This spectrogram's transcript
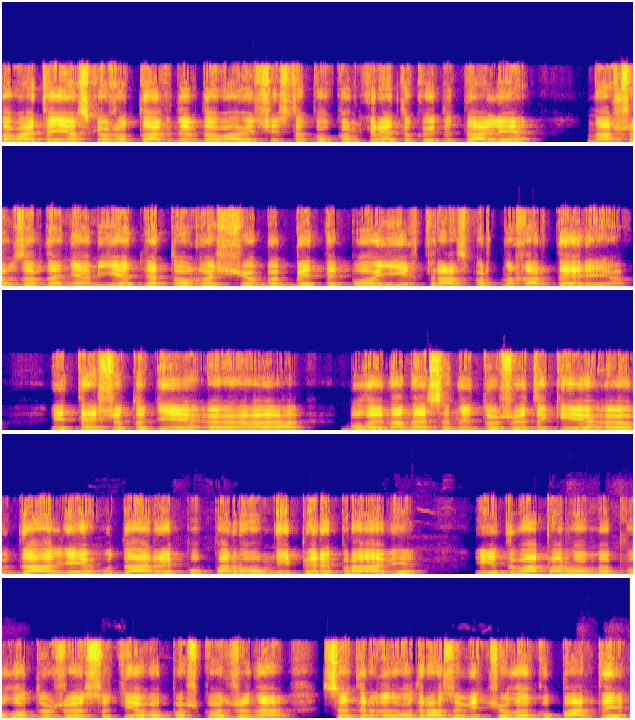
Давайте я скажу так, не вдаваючись в таку конкретику і деталі. Нашим завданням є для того, щоб бити по їх транспортних артеріях. І те, що тоді е, були нанесені дуже такі е, вдалі удари по паромній переправі, і два пароми було дуже суттєво пошкоджено. Це др- одразу відчули окупанти,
